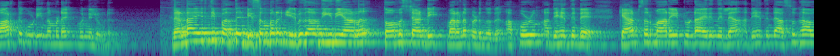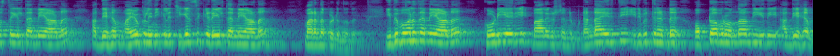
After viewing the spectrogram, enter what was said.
വാർത്ത കൂടി നമ്മുടെ മുന്നിലുണ്ട്. രണ്ടായിരത്തി പത്ത് ഡിസംബർ ഇരുപതാം തീയതിയാണ് തോമസ് ചാണ്ടി മരണപ്പെടുന്നത്. അപ്പോഴും അദ്ദേഹത്തിന്റെ ക്യാൻസർ മാറിയിട്ടുണ്ടായിരുന്നില്ല. അദ്ദേഹത്തിന്റെ അസുഖാവസ്ഥയിൽ തന്നെയാണ് അദ്ദേഹം മയോ ക്ലിനിക്കിൽ ചികിത്സയ്ക്കിടയിൽ തന്നെയാണ് മരണപ്പെടുന്നത്. ഇതുപോലെ തന്നെയാണ് കോടിയേരി ബാലകൃഷ്ണനും. രണ്ടായിരത്തി ഇരുപത്തിരണ്ട് ഒക്ടോബർ ഒന്നാം തീയതി അദ്ദേഹം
